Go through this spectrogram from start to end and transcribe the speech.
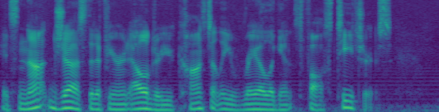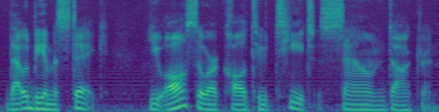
It's not just that if you're an elder, you constantly rail against false teachers. That would be a mistake. You also are called to teach sound doctrine.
